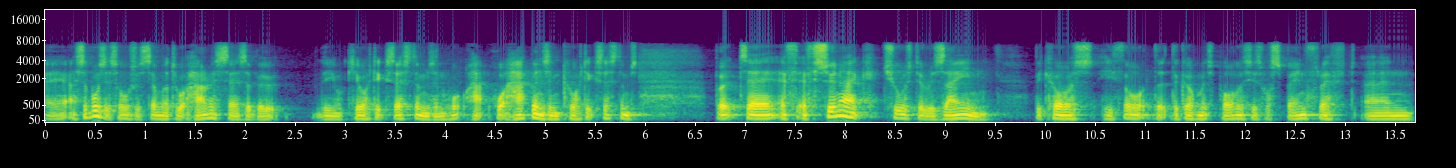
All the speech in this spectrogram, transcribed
Uh, I suppose it's also similar to what Harris says about the you know, chaotic systems and what ha- what happens in chaotic systems. But uh, if if Sunak chose to resign because he thought that the government's policies were spendthrift and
